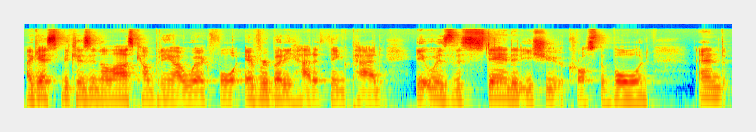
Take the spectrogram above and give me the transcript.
I guess because in the last company I worked for, everybody had a ThinkPad. It was the standard issue across the board and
